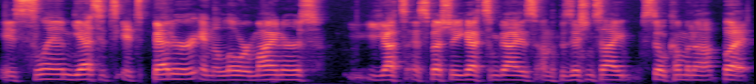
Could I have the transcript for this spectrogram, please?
is slim. Yes, it's it's better in the lower minors. You got especially you got some guys on the position side still coming up, but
